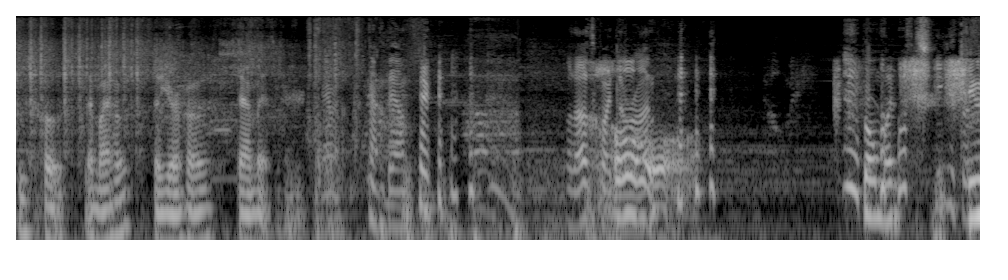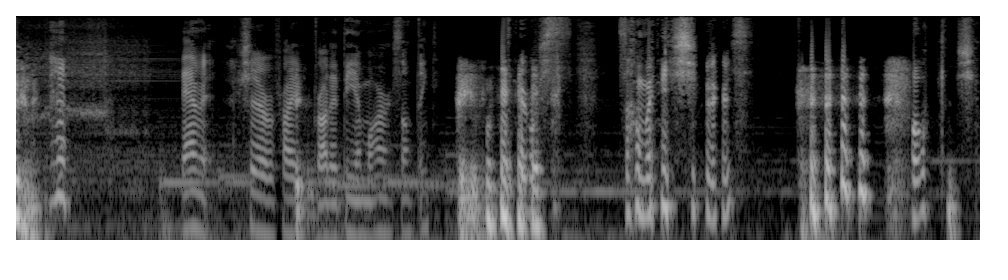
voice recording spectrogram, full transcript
Who's host? Am I host? No, you're host. Damn it. Damn it. I'm down well, that was quite oh. the run. Oh, so much Jesus. shoot. Damn it. I should have probably brought a DMR or something. There were so many shooters. Holy shit.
